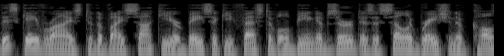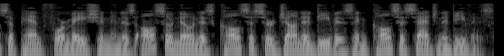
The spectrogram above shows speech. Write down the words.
This gave rise to the Vaisakhi or Baisakhi festival being observed as a celebration of Khalsa Panth formation and is also known as Khalsa Sirjana Divas and Khalsa Sajna.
